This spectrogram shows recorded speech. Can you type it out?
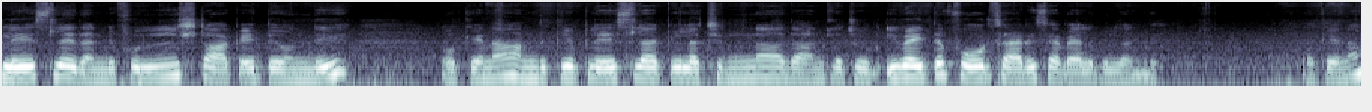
ప్లేస్ లేదండి. ఫుల్ స్టాక్ అయితే ఉంది. ఓకేనా? అందుకే ప్లేస్ లేక ఇలా చిన్న దాంట్లో చూ ఇవైతే ఫోర్ శారీస్ అవైలబుల్ అండి. ఓకేనా?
